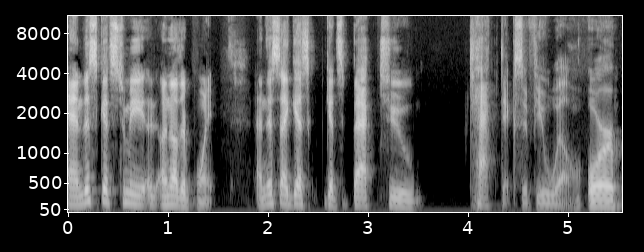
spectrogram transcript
And this gets to me another point, and this I guess gets back to tactics, if you will, or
